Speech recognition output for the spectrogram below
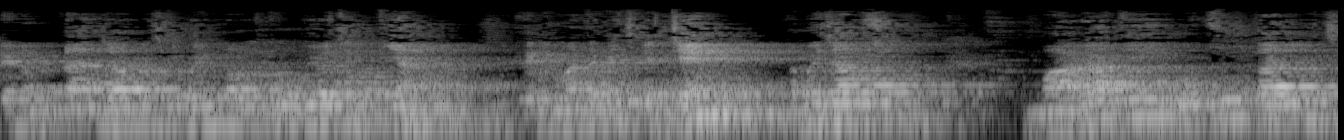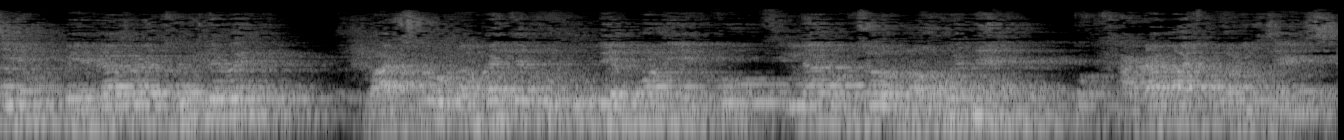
તેના પિતાને જવાબ છે ભાઈ, મારો દીકરો ગયો છે ક્યાં તેની માતા કહે છે કે, જેમ તમે જાઓ છો. મારાથી ઓછું તારી જેમ પહેરાવડા જોઈ લેવાય. વાછડો ગમે તેટલું કૂદે પણ એ તો કિલ્લાનો જો ન હોય ને, તો ખાડામાં જ પડી જાય છે.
